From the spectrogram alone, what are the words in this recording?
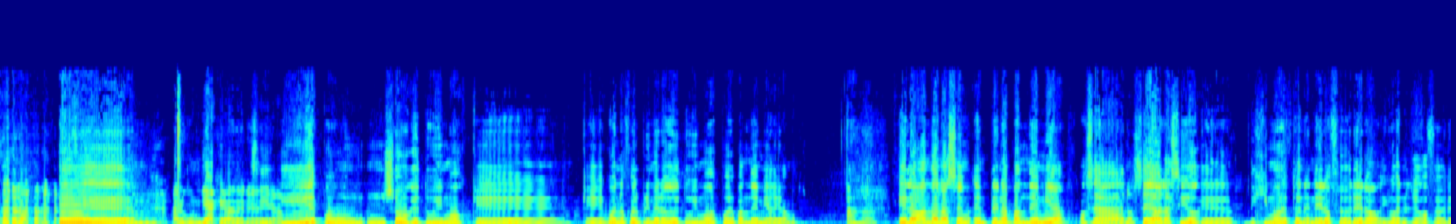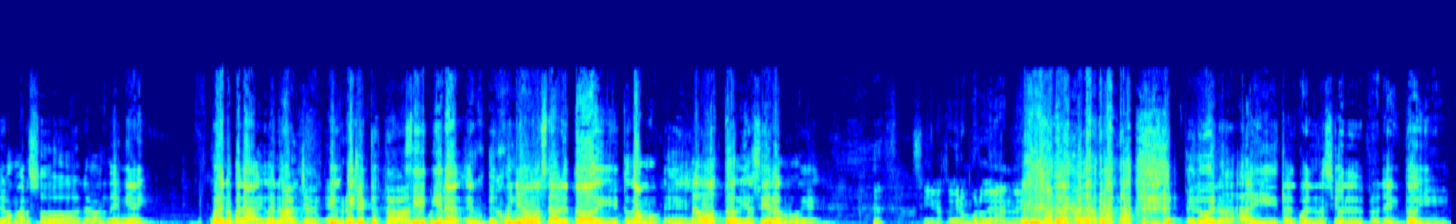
Em, Algún viaje va a tener, Sí, digamos. y después un, un show que tuvimos que, que, bueno, fue el primero que tuvimos después de pandemia, digamos. Ajá. Eh, la banda nace en, en plena pandemia, o sea, no sé, habrá sido que dijimos esto en enero, febrero, y bueno, llegó febrero, marzo la pandemia y bueno, pará, y bueno. Ah, ya, el en- proyecto estaba antes, Sí, y era, en, en junio se abre todo y tocamos, en, en agosto y así era como que... Sí, nos estuvieron boludeando. Pero bueno, ahí tal cual nació el proyecto y,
